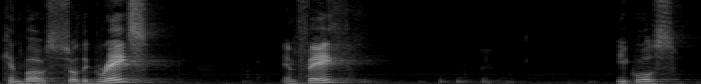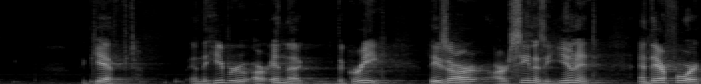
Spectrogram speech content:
can boast. So the grace and faith equals a gift. In the Hebrew or in the, the Greek, these are, are seen as a unit, and therefore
